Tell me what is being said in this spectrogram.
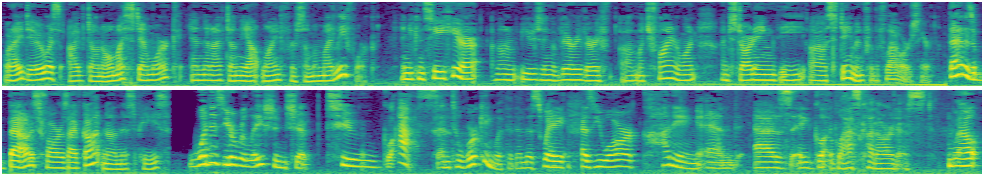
What I do is I've done all my stem work and then I've done the outline for some of my leaf work. And you can see here, I'm using a very, very uh, much finer one. I'm starting the uh, stamen for the flowers here. That is about as far as I've gotten on this piece. What is your relationship to glass and to working with it in this way as you are cutting and as a gl- glass cut artist? Well,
